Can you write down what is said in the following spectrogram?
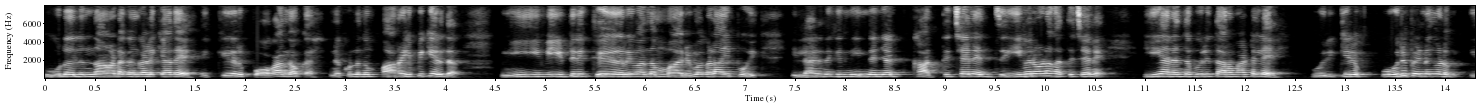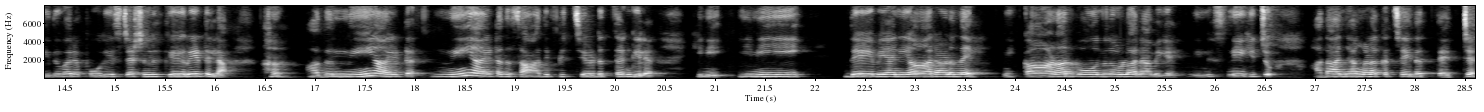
കൂടുതലും നാടകം കളിക്കാതെ നീ കയറി പോകാൻ നോക്ക്. എന്നെ കൊണ്ടൊന്നും പറയിപ്പിക്കരുത്. നീ ഈ വീട്ടിൽ കയറി വന്ന മരുമകളായി പോയി. ഇല്ലായിരുന്നെങ്കിൽ നിന്നെ ഞാൻ കത്തിച്ചേനെ ജീവനോടെ കത്തിച്ചേനെ. ഈ അനന്തപുരി തറവാട്ടിലെ ഒരിക്കലും ഒരു പെണ്ണുങ്ങളും ഇതുവരെ പോലീസ് സ്റ്റേഷനിൽ കയറിയിട്ടില്ല അത് നീ ആയിട്ട് നീ ആയിട്ട് അത് സാധിപ്പിച്ചെടുത്തെങ്കിൽ ഇനി ഇനി ഈ ദേവയാനി ആരാണെന്നേ നീ കാണാൻ പോകുന്നതേ ഉള്ളൂ അനാമികെ. നിന്നെ സ്നേഹിച്ചു. അതാ ഞങ്ങളൊക്കെ ചെയ്ത തെറ്റ്.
